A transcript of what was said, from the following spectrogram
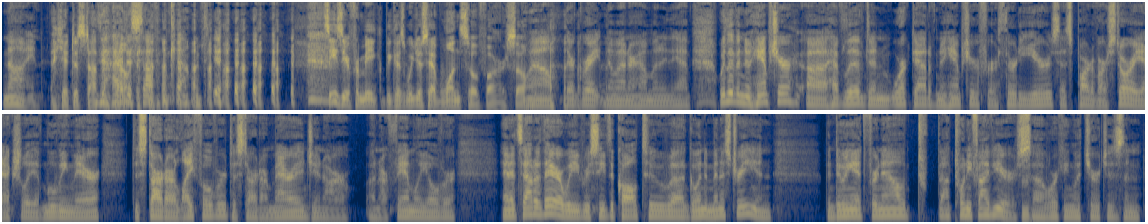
nine. Had to stop and count. I had to stop and count. Yeah. it's easier for me because we just have one so far. So well, they're great no matter how many they have. We live in New Hampshire. Uh, have lived and worked out of New Hampshire for thirty years. That's part of our story, actually, of moving there to start our life over, to start our marriage and our and our family over. And it's out of there we received the call to uh, go into ministry and been doing it for now t- about 25 years, mm. uh, working with churches, and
